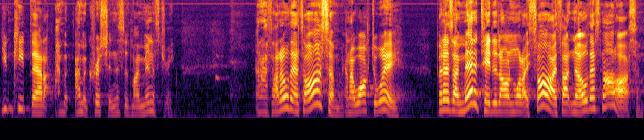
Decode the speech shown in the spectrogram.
you can keep that. I'm a, I'm a Christian. This is my ministry. And I thought, Oh, that's awesome. And I walked away. But as I meditated on what I saw, I thought, No, that's not awesome.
